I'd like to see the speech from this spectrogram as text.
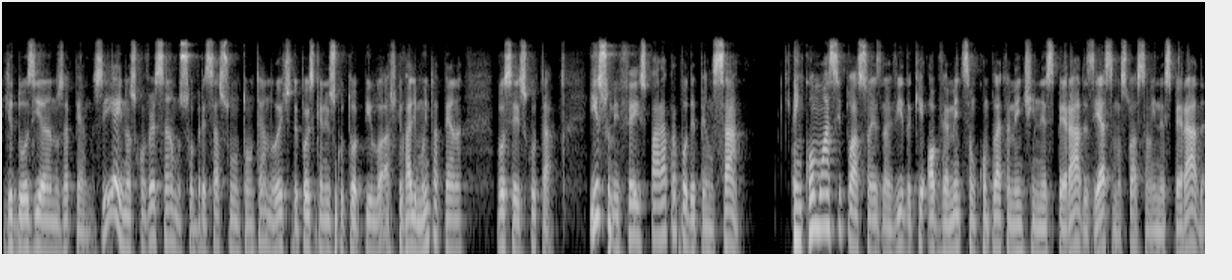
de 12 anos apenas. E aí nós conversamos sobre esse assunto ontem à noite, depois que não escutou a pílula, acho que vale muito a pena você escutar. Isso me fez parar para poder pensar em como há situações na vida que, obviamente, são completamente inesperadas, e essa é uma situação inesperada,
